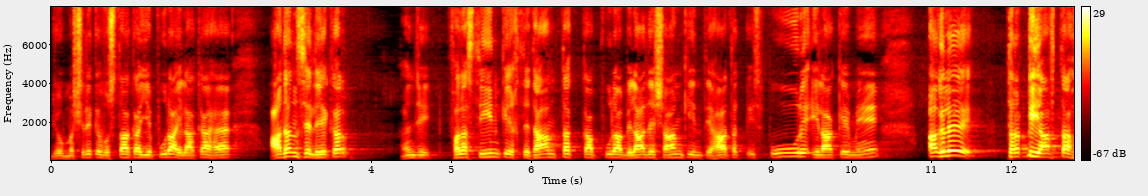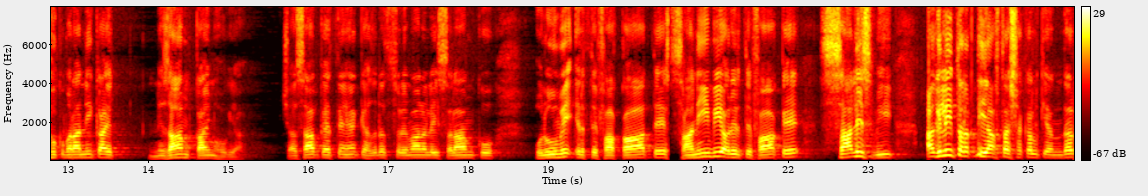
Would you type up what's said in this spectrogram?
جو مشرق وسطیٰ کا یہ پورا علاقہ ہے آدن سے لے کر ہاں جی فلسطین کے اختتام تک کا پورا بلاد شام کی انتہا تک، اس پورے علاقے میں اگلے ترقی یافتہ حکمرانی کا ایک نظام قائم ہو گیا۔ شاہ صاحب کہتے ہیں کہ حضرت سلیمان علیہ السلام کو علوم ارتفاقات ثانی بھی اور ارتفاق ثالث بھی اگلی ترقی یافتہ شکل کے اندر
